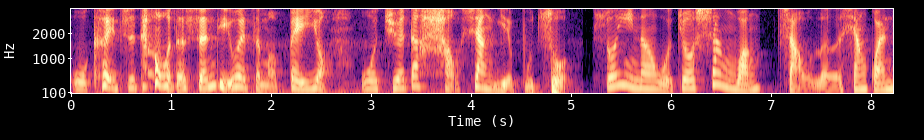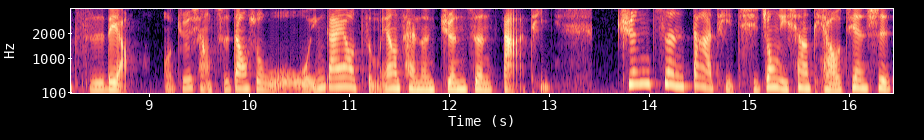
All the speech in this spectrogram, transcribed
我可以知道我的身体会怎么备用，我觉得好像也不错。所以呢，我就上网找了相关资料，我就想知道说我我应该要怎么样才能捐赠大体。捐赠大体，其中一项条件是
